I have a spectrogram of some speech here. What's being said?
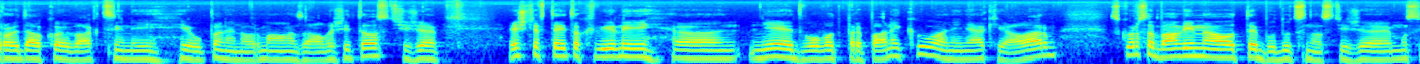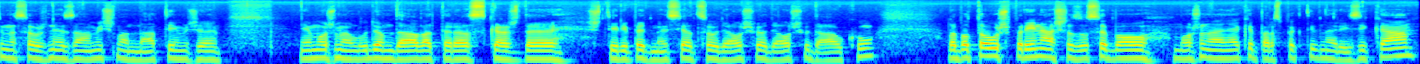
trojdávkové vakcíny je úplne normálna záležitosť. Čiže ešte v tejto chvíli e, nie je dôvod pre paniku ani nejaký alarm. Skôr sa bavíme o tej budúcnosti, že musíme sa už dnes zamýšľať nad tým, že Nemôžeme ľuďom dávať teraz každé 4-5 mesiacov ďalšiu a ďalšiu dávku, lebo to už prináša so sebou možno aj nejaké perspektívne rizika,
